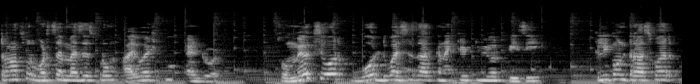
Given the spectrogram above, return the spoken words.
transfer WhatsApp message from iOS to Android. So make sure both devices are connected to your PC. Click on transfer,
